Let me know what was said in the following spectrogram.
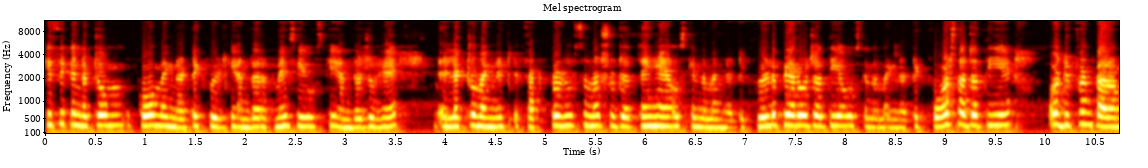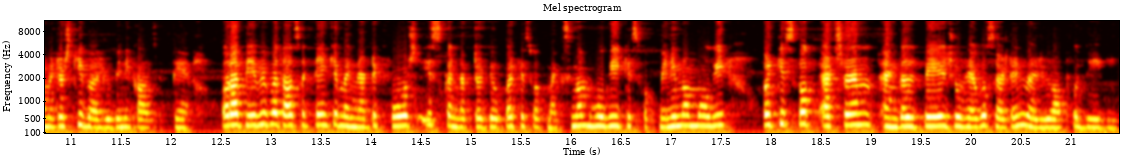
किसी कंडक्टर को मैग्नेटिक फ़ील्ड के अंदर रखने से उसके अंदर जो है इलेक्ट्रोमैग्नेट इफ़ेक्ट प्रोड्यूस होना शुरू जाते हैं, उसके अंदर मैग्नेटिक फ़ील्ड अपेयर हो जाती है, उसके अंदर मैग्नेटिक फोर्स आ जाती है और डिफरेंट पैरामीटर्स की वैल्यू भी निकाल सकते हैं। और आप ये भी बता सकते हैं कि मैग्नेटिक फोर्स इस कंडक्टर के ऊपर किस वक्त मैक्सिमम होगी, किस वक्त मिनिमम होगी और किस वक्त एट एंगल पे जो है वो सर्टेन वैल्यू आपको देगी।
